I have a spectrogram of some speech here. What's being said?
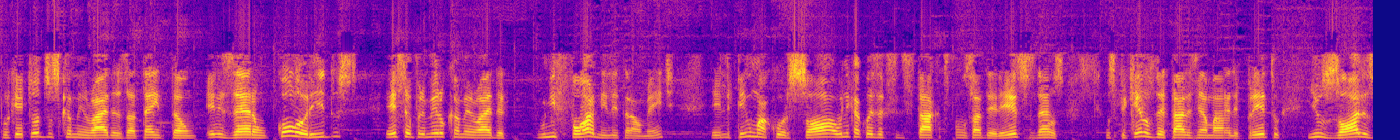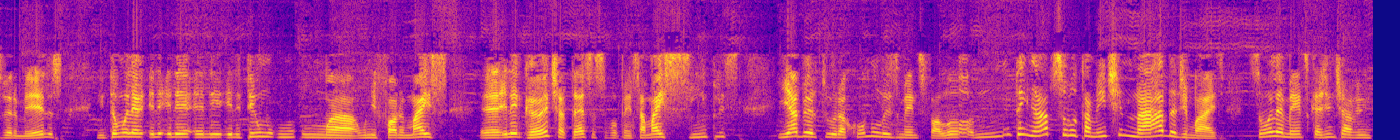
porque todos os Kamen Riders até então, eles eram coloridos. Esse é o primeiro Kamen Rider uniforme, literalmente. Ele tem uma cor só, a única coisa que se destaca são os adereços, né? Os, os pequenos detalhes em amarelo e preto e os olhos vermelhos. Então ele, ele, ele, ele, ele tem um, um uma uniforme mais é, elegante até, se você for pensar, mais simples. E a abertura, como o Luiz Mendes falou, não tem absolutamente nada demais. São elementos que a gente já viu em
